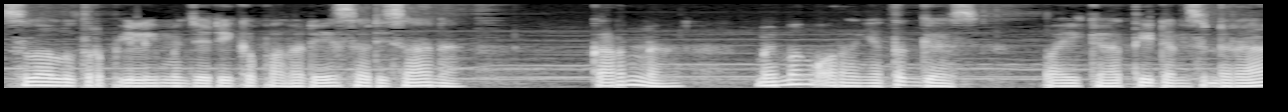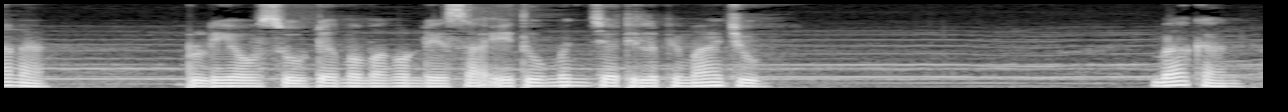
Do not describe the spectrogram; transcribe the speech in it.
selalu terpilih menjadi kepala desa di sana, karena memang orangnya tegas, baik hati dan sederhana. Beliau sudah membangun desa itu menjadi lebih maju. Bahkan,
